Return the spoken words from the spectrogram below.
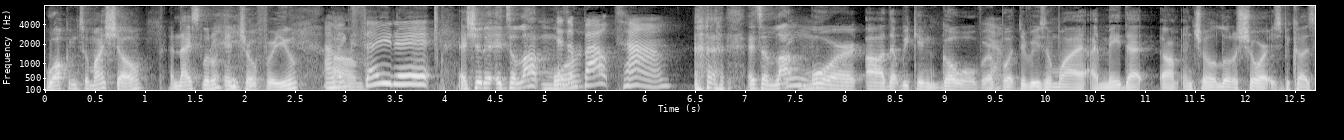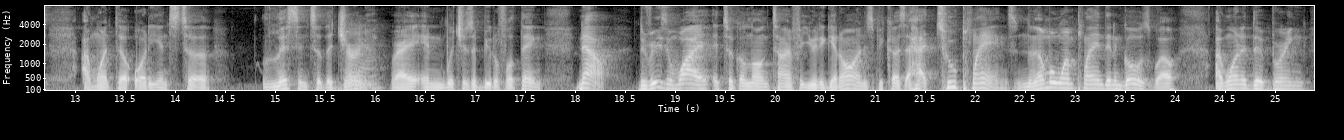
welcome to my show. A nice little intro for you. I'm Um, excited. It should. It's a lot more It's about time. it's a lot more uh, that we can go over. Yeah. But the reason why I made that um, intro a little short is because I want the audience to listen to the journey, Yeah. right? And which is a beautiful thing. Now, the reason why it took a long time for you to get on is because I had two plans. The number one plan didn't go as well. I wanted to bring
